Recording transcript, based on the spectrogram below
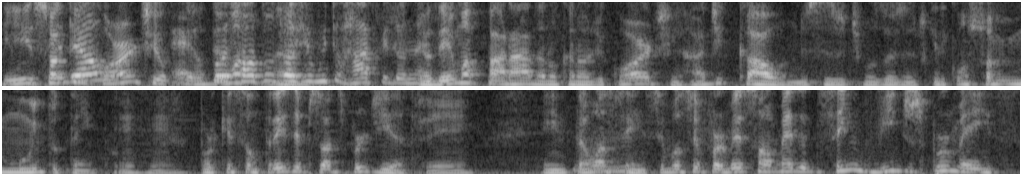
E só que Entendeu? o corte. Eu, É, eu o pessoal uma, tudo é, agiu muito rápido, né? eu dei uma parada no canal de corte radical nesses últimos dois anos, porque ele consome muito tempo. Uhum. Porque são três episódios por dia. Sim. Então, Uhum. assim, se você for ver, são uma média de 100 vídeos por mês.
